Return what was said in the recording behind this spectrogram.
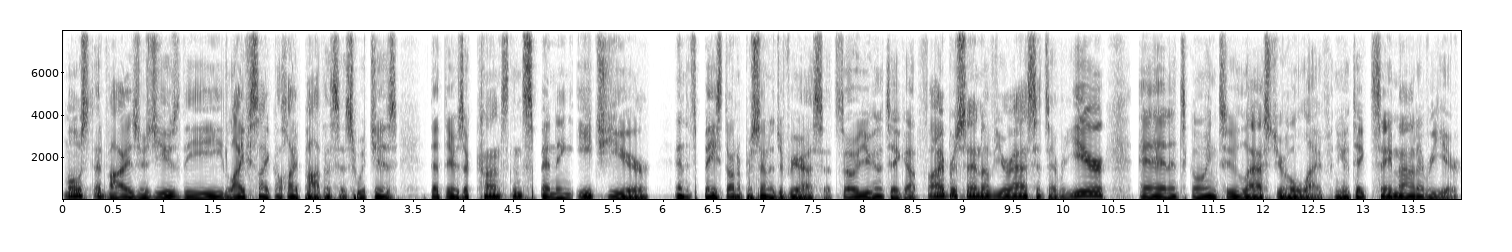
most advisors use the life cycle hypothesis, which is that there's a constant spending each year. And it's based on a percentage of your assets. So you're going to take out 5% of your assets every year, and it's going to last your whole life. And you take the same out every year.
